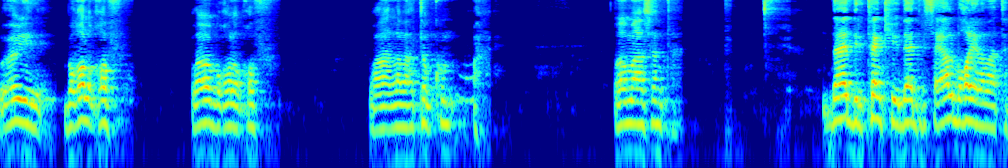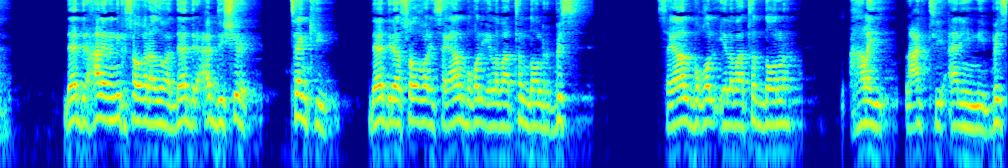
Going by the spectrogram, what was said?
wuxuu yidhi boqol qof laba boqoloo qof waa labaatan kun. Waa maasanta. Daadir tankiyo daadir. Sagaal boqol iyo labaatan daadir xalayna ninka soo qoray adu waa daadir cabdi shire tankiyo daadiraa soo qoray sagaal boqol iyo labaatan dollar bis. Sagaal boqol iyo labaatan dollar. Xalay lacagtii aan haynay bis.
